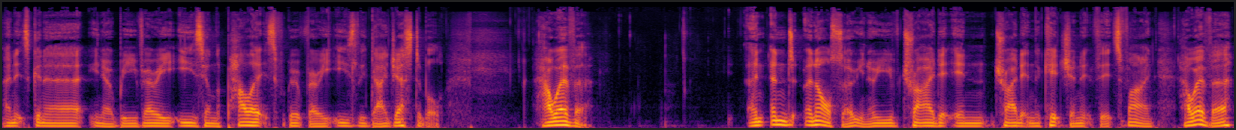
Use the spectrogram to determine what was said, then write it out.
and it's going to, you know, be very easy on the palate. It's very easily digestible. However, and and and also you know you've tried it in tried it in the kitchen it, it's fine. However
